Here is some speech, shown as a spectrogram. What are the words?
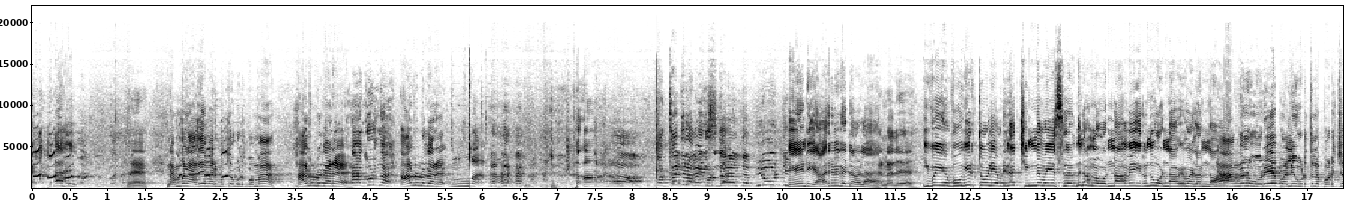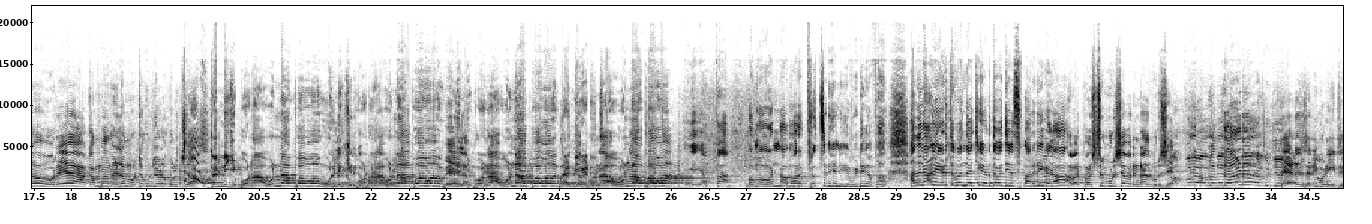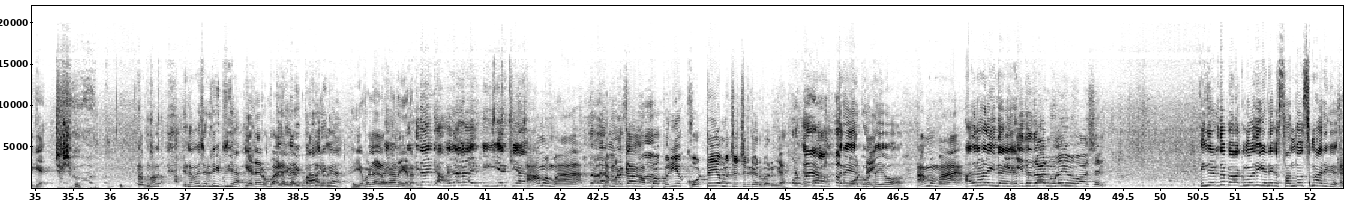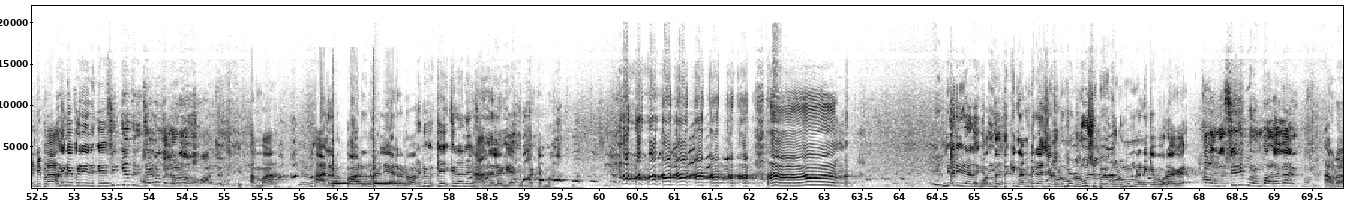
நம்மளும் அதே மாதிரி முத்தம் கொடுப்போமா? ஆளுநக்கார ஆ, கொடுங்க. ஆளுநக்கார பக்கத்துல போய் கொடுங்க. ஏண்டி அறிவு கெட்டவள? என்னது? இவ என் உயிர் தோழி அப்படின்னா சின்ன வயசுல இருந்து நாங்க இருந்து ஒண்ணாவே வளர்ந்தோம். நாங்களும் ஒரே பள்ளிக்கூடத்துல படிச்சோம் ஒரே கம்மாங்கல்ல மொட்டை குண்டியோட குளிச்சோம். தண்ணிக்கு போனா ஒன்னா போவோம் உள்ளுக்கு இருக்க போனா ஒன்னா போவோம் மேல போனா ஒன்னா போவோம் படுக்க போனா ஒன்னா போவோம். அப்பா உங்க ஒண்ணா போற பிரச்சனையை நீங்க விடுங்கப்பா அதனால எடுத்து வந்தாச்சு எடுத்து வந்து ஸ்மரணிக்கணும் அவர் ஃபர்ஸ்ட் புருஷன் அவர் ரெண்டாவது புருஷன். சரி பண்ணிக்கிட்டு இருக்கேன். என்னமோ சொல்லிட்டு இருக்கியா? இடம் ரொம்ப அழகா இருக்கு பாருங்க? எவ்வளவு அழகான இடம். ஆமாம்மா. நம்மளுக்காக அப்பா பெரிய கோட்டையே அமைச்சு வச்சிருக்காரு பாருங்க. கோட்டையோ? ஆமாம்மா. அதனால இந்த இதுதான் நுழைவு வாசல். இந்த இடத்த பார்க்கும்போது எனக்கு சந்தோஷமா இருக்கு. கண்டிப்பா. உனக்கு எப்படி இருக்கு. அம்மா ஆடணும் பாடணும் விளையாடணும். என்னமோ கேட்கிறாளே நான் அதெல்லாம் கேட்க மாட்டேம்மா? மொத்தத்துக்கு நம்பிராசி குடும்பம் லூசு போய் குடும்பம் நினைக்க போறாங்க. அவங்க சிரிப்பு ரொம்ப அழகா இருக்கும். ஆனா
